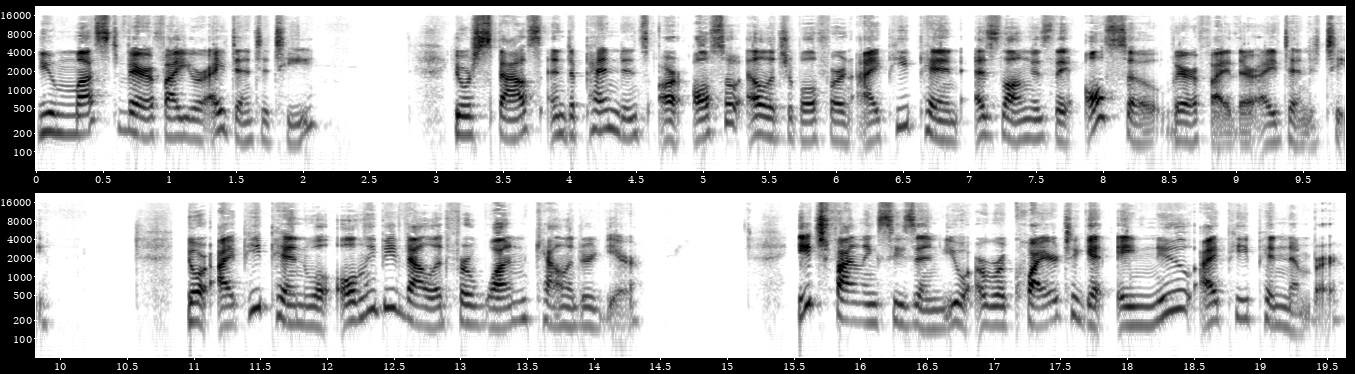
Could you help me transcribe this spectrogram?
You must verify your identity. Your spouse and dependents are also eligible for an IP PIN as long as they also verify their identity. Your IP PIN will only be valid for one calendar year. Each filing season, you are required to get a new IP PIN number.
